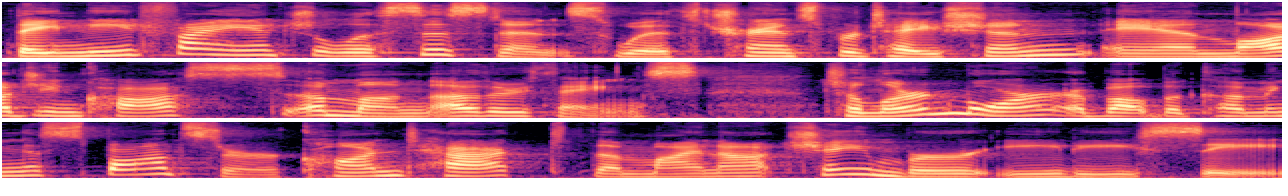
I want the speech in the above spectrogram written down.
They need financial assistance with transportation and lodging costs, among other things. To learn more about becoming a sponsor, contact the Minot Chamber EDC.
